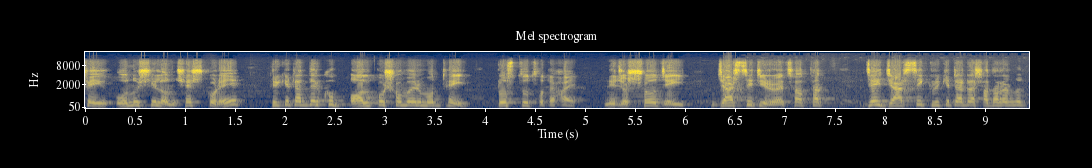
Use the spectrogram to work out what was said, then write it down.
সেই অনুশীলন শেষ করে ক্রিকেটারদের খুব অল্প সময়ের মধ্যেই প্রস্তুত হতে হয়। নিজস্ব যেই জার্সিটি রয়েছে, অর্থাৎ যেই জার্সি ক্রিকেটাররা সাধারণত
